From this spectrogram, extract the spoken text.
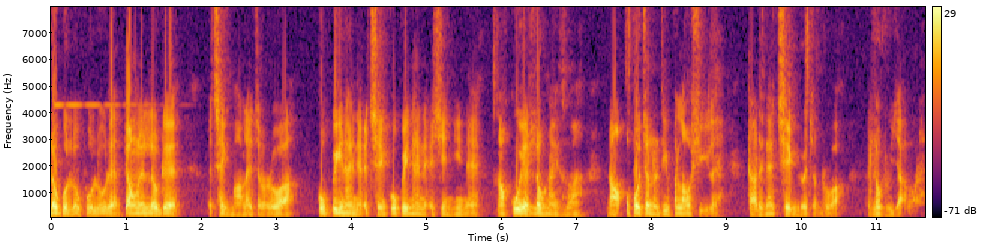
လုပ်ကိုလုပ်ဖို့လိုတယ်အပြောင်းလဲလုပ်တဲ့အချိန်မှာလည်းကျွန်တော်တို့ကကိုပေးနိုင်တဲ့အချိန်ကိုပေးနိုင်တဲ့အချိန်ကြီးနဲ့နောက်ကိုယ့်ရဲ့လုံနိုင်စွမ်းနောက် opportunity ဘယ်လောက်ရှိလဲဒါတွေနဲ့ချိန်ပြီးတော့ကျွန်တော်တို့ကလုပ်လို့ရပါတယ်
